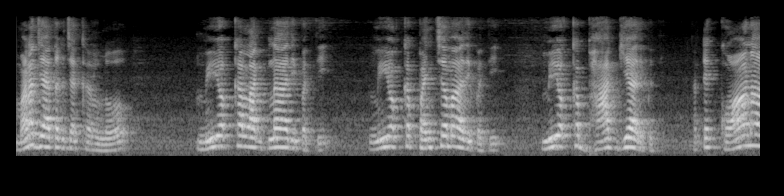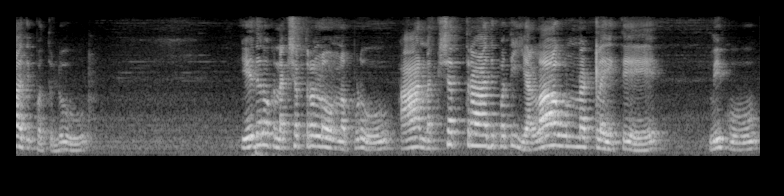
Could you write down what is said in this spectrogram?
మన జాతక చక్రంలో మీ యొక్క లగ్నాధిపతి మీ యొక్క పంచమాధిపతి మీ యొక్క భాగ్యాధిపతి అంటే కోణాధిపతులు ఏదైనా ఒక నక్షత్రంలో ఉన్నప్పుడు ఆ నక్షత్రాధిపతి ఎలా ఉన్నట్లయితే మీకు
